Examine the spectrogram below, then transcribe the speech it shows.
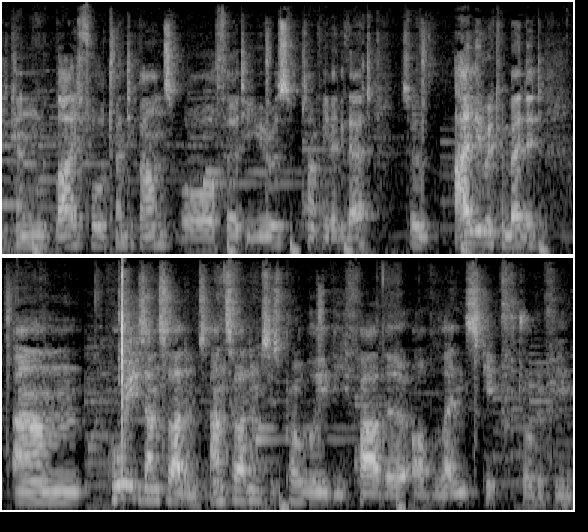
You can buy it for 20 pounds or 30 euros, something like that. So highly recommend it. Um, who is Ansel Adams? Ansel Adams is probably the father of landscape photography,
